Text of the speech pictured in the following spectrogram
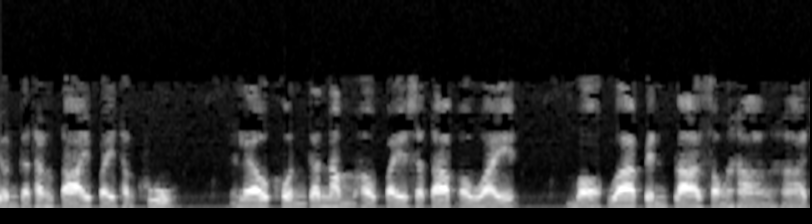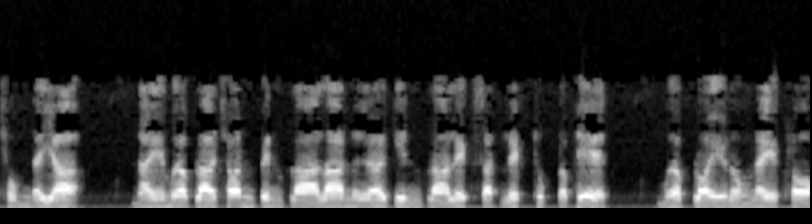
จนกระทั่งตายไปทั้งคู่ แล้วคนก็นำเอาไปสตาร์ฟเอาไว้ บอกว่าเป็นปลาสองหางหาชมได้ยาก ในเมื่อปลาช่อนเป็นปลาล่าเนื้อกินปลาเล็กสัตว์เล็กทุกประเภท เมื่อปล่อยลงในคลอง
